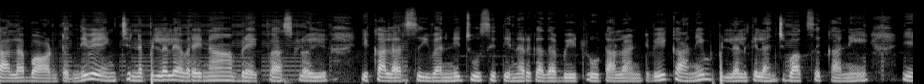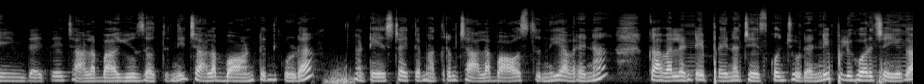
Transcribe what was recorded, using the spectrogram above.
చాలా బాగుంటుంది. చిన్నపిల్లలు ఎవరైనా బ్రేక్ఫాస్ట్లో ఈ- ఈ కలర్స్ ఇవన్నీ చూసి తినరు కదా బీట్రూట్ అలాంటివి. కానీ పిల్లలకి లంచ్ బాక్స్ కానీ ఇదైతే చాలా బాగా యూజ్ అవుతుంది. చాలా బాగుంటుంది కూడా. టేస్ట్ అయితే మాత్రం చాలా బాగా వస్తుంది. ఎవరైనా కావాలంటే ఎప్పుడైనా చేసుకొని చూడండి. పులిహోర చేయగా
